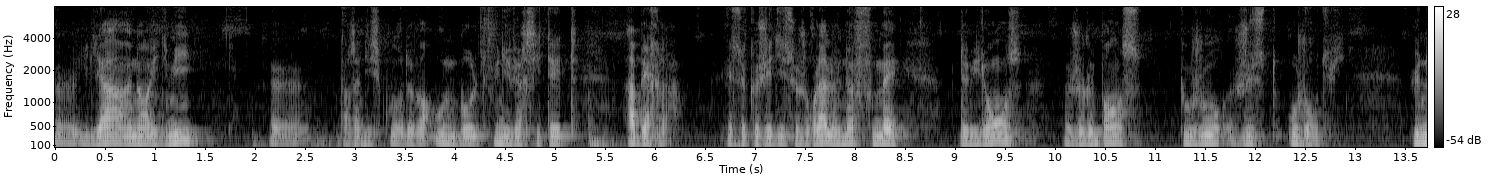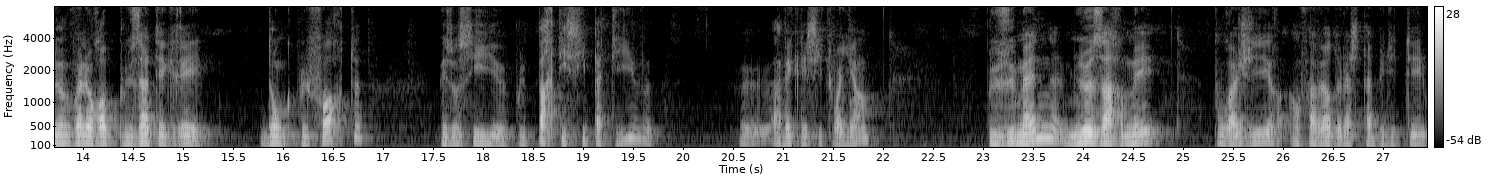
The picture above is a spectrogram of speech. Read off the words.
il y a un an et demi, dans un discours devant Humboldt Universität à Berlin. Et ce que j'ai dit ce jour-là, le 9 mai 2011, je le pense toujours juste aujourd'hui. Une nouvelle Europe plus intégrée, donc plus forte, mais aussi euh, plus participative euh, avec les citoyens, plus humaine, mieux armée pour agir en faveur de la stabilité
